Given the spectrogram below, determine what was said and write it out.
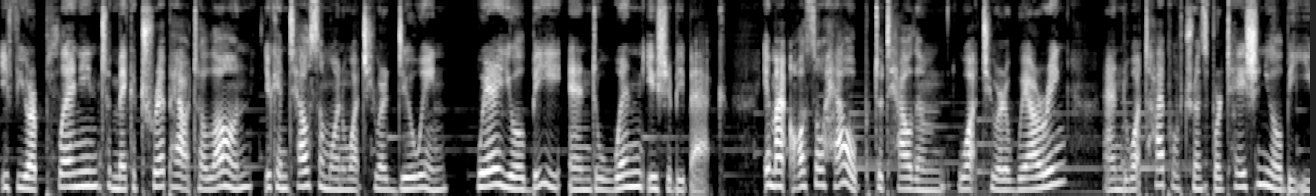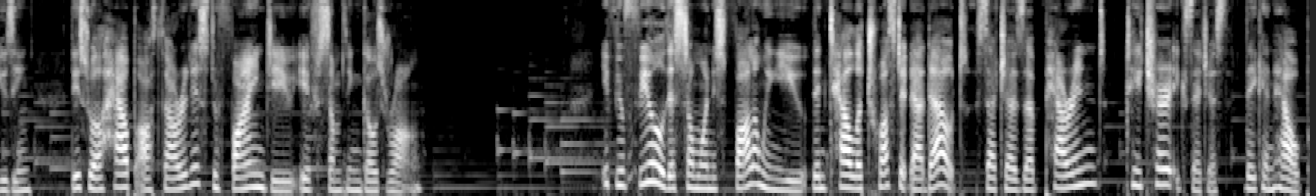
If you are planning to make a trip out alone, you can tell someone what you are doing where you'll be and when you should be back. It might also help to tell them what you are wearing, and what type of transportation you'll be using. This will help authorities to find you if something goes wrong. If you feel that someone is following you, then tell a trusted adult, such as a parent, teacher, etc. They can help.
